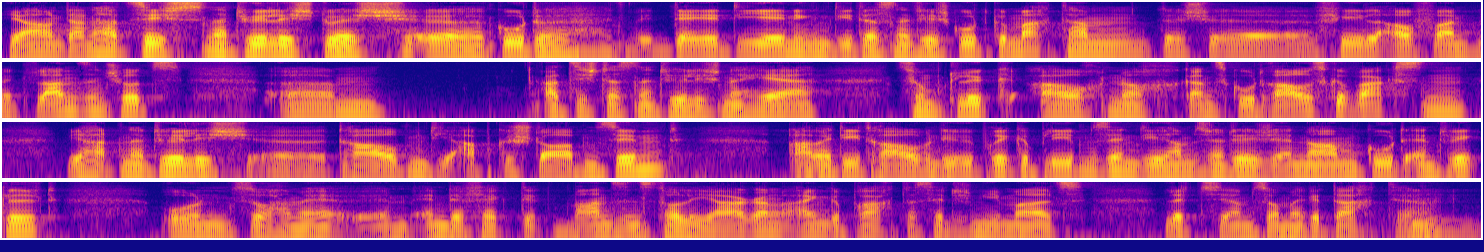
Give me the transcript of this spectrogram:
Ja, und dann hat sich natürlich durch äh, gute, die, diejenigen, die das natürlich gut gemacht haben, durch äh, viel Aufwand mit Pflanzenschutz, ähm, hat sich das natürlich nachher zum Glück auch noch ganz gut rausgewachsen. Wir hatten natürlich äh, Trauben, die abgestorben sind. Aber die Trauben, die übrig geblieben sind, die haben sich natürlich enorm gut entwickelt. Und so haben wir im Endeffekt einen wahnsinns tolle Jahrgang eingebracht. Das hätte ich niemals letztes Jahr im Sommer gedacht. Ja. Mhm.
